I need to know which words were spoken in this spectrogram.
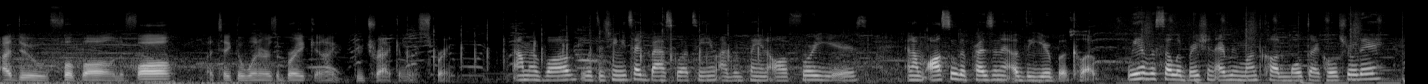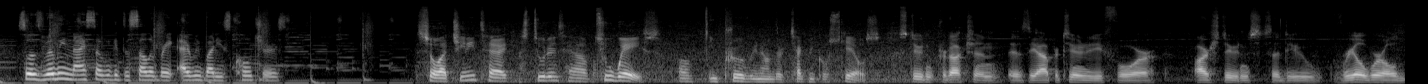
I do football in the fall, I take the winter as a break, and I do track in the spring. I'm involved with the Cheney Tech basketball team. I've been playing all four years, and I'm also the president of the yearbook club. We have a celebration every month called Multicultural Day, so it's really nice that we get to celebrate everybody's cultures. So at Cheney Tech, students have two ways of improving on their technical skills. Student production is the opportunity for our students to do real world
